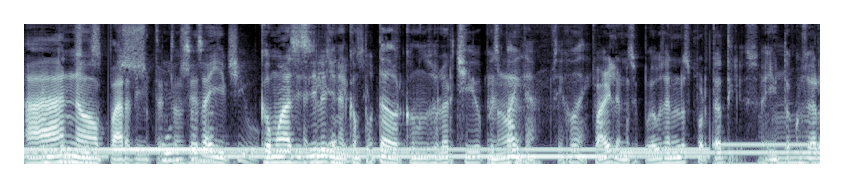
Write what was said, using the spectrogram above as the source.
Ah, Entonces, no, pardito. Entonces ahí, archivo. ¿cómo haces si le llena el computador con un solo archivo? Pues No. baila, se jode. Baila, no se puede usar en los portátiles. Ahí toca usar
